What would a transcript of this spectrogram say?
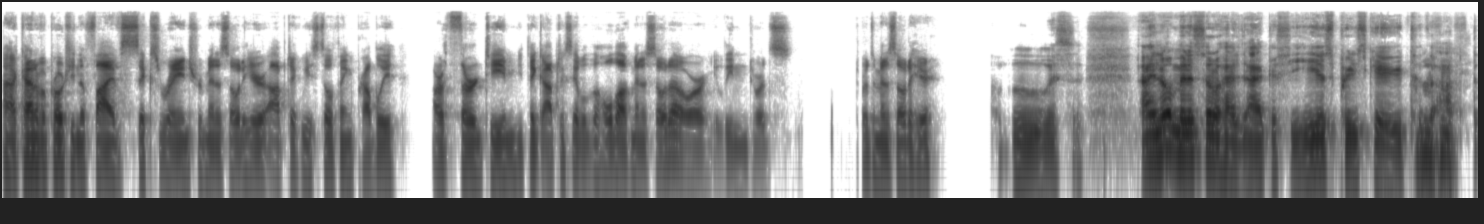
uh, kind of approaching the five, six range for Minnesota here. Optic, we still think probably our third team. You think Optic's able to hold off Minnesota, or you leaning towards towards Minnesota here? Ooh, it's, I know Minnesota has accuracy. He is pretty scary to the Mhm. opt,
